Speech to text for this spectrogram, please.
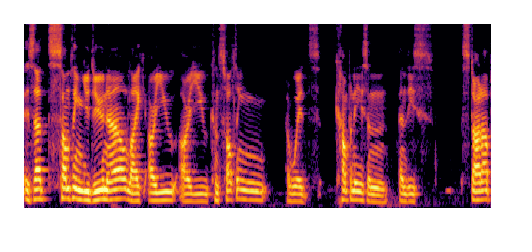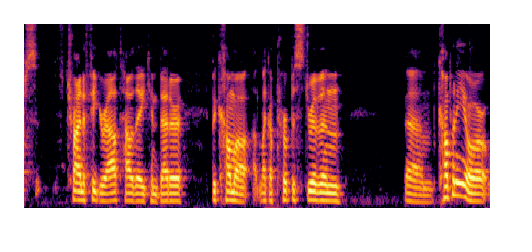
is that something you do now? Like, are you are you consulting with companies and and these startups trying to figure out how they can better become a like a purpose driven um, company or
